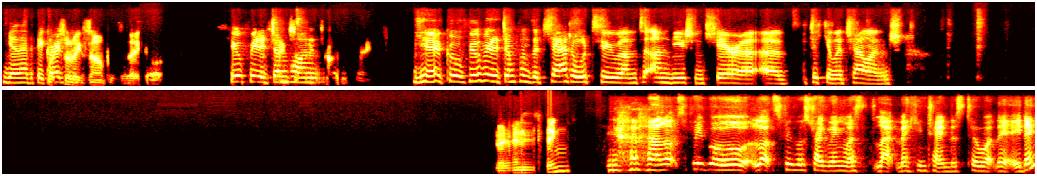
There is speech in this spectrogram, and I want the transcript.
Yeah, that'd be great. What sort of examples have they got? Feel free to jump on. Yeah, cool. Feel free to jump on the chat or to um, to unmute and share a, a particular challenge. Anything? uh, lots of people, lots of people struggling with like making changes to what they're eating.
